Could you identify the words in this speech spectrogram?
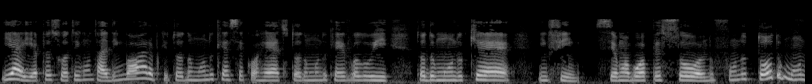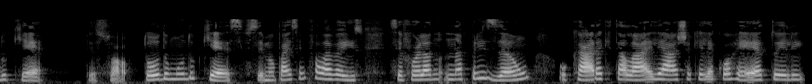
E aí a pessoa tem vontade de ir embora, porque todo mundo quer ser correto, todo mundo quer evoluir, todo mundo quer, enfim, ser uma boa pessoa. No fundo, todo mundo quer, pessoal. Todo mundo quer. Se meu pai sempre falava isso. Se for lá na prisão, o cara que tá lá, ele acha que ele é correto, ele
